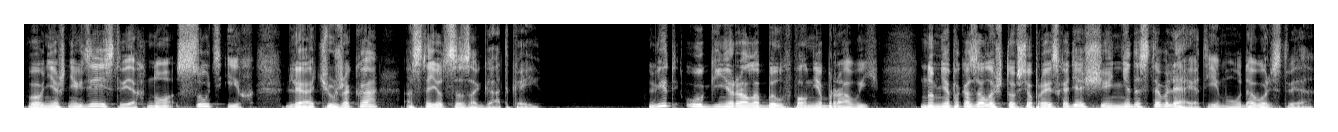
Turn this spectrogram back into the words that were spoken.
во внешних действиях, но суть их для чужака остается загадкой. Вид у генерала был вполне бравый, но мне показалось, что все происходящее не доставляет ему удовольствия.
